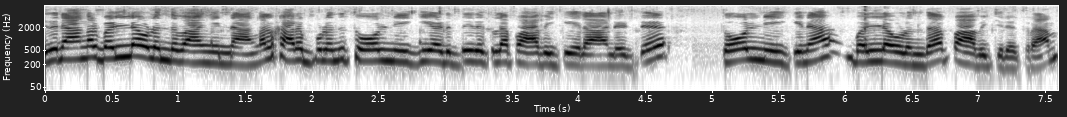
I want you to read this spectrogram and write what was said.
இது நாங்கள் வெள்ளை உளுந்து வாங்கினாங்கள். கருப்பு உளுந்து தோல் நீக்கி எடுத்து இதுக்குள்ள பாவிக்கலான்ட்டு தோல் நீக்கினா வெள்ளை உளுந்தை பாவிச்சிருக்கிறோம்.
